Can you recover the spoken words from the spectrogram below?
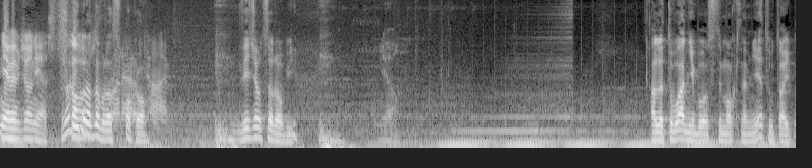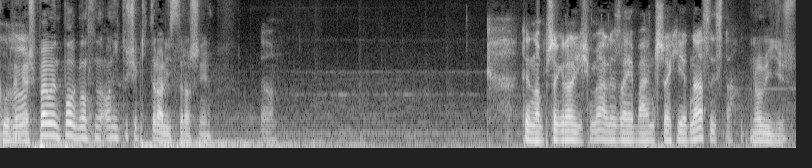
Nie wiem, gdzie on jest. No Schował- dobra, dobra, spoko. Wiedział co robi. Jo. Ale to ładnie było z tym oknem, nie? Tutaj, kurde, Mhm. miałeś pełen pogląd, no, oni tu się kitrali strasznie. Ty no, przegraliśmy, ale zajebałem trzech i jedna asysta. No widzisz.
